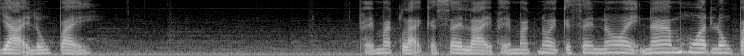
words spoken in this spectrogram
ใหญ่ลงไป ไผมักหลายก็ใส่หลายไผมักน้อยก็ใส่น้อย น้ำหวดลงไป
